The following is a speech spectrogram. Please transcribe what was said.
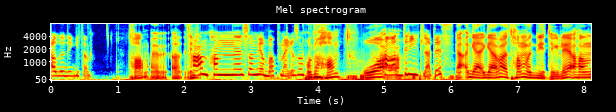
Alle digget han. Tan, ø, Tan, han som jobba på meg Og han og, Han var dritlættis. Ja, greia var at Han var drithyggelig. Han,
